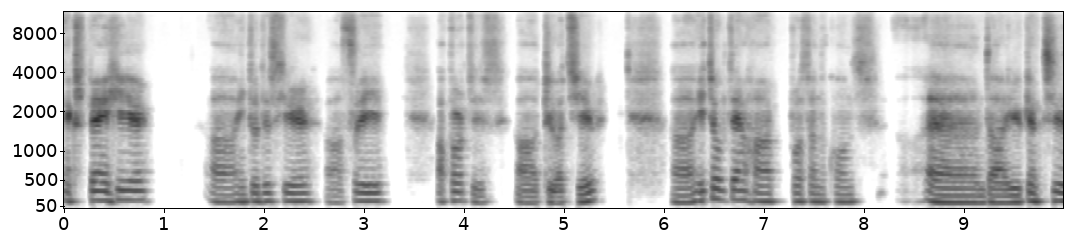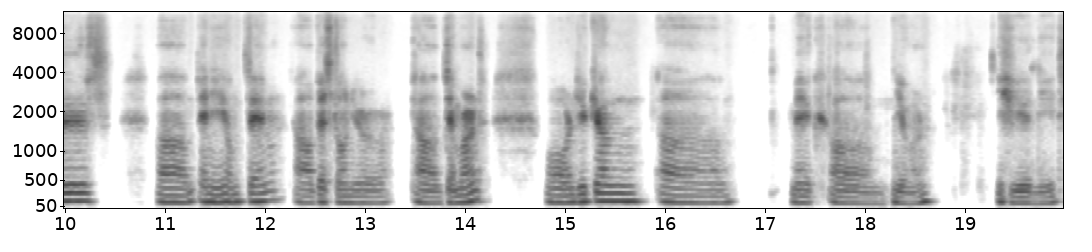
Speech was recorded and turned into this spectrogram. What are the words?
explain here, uh, introduce here uh, three approaches uh, to achieve. Uh, each of them have pros and cons, and uh, you can choose um, any of them uh, based on your uh, demand, or you can uh, make a new one if you need.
